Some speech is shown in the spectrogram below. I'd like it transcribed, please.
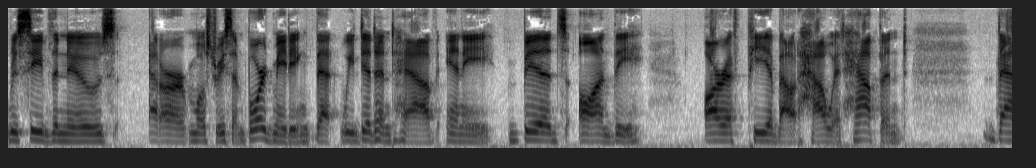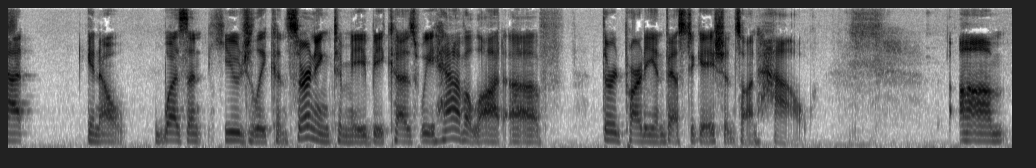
received the news at our most recent board meeting that we didn't have any bids on the RFP about how it happened, that, you know, wasn't hugely concerning to me because we have a lot of third party investigations on how. Um,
